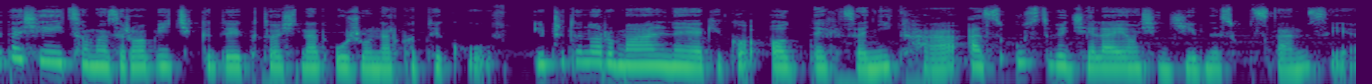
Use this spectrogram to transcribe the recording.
Pyta się jej, co ma zrobić, gdy ktoś nadużył narkotyków i czy to normalne, jak jego oddech zanika, a z ust wydzielają się dziwne substancje.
